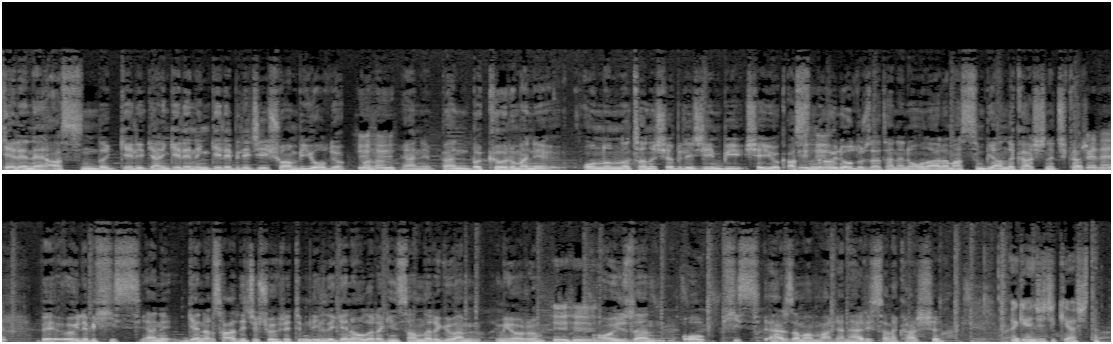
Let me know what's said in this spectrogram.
gelene aslında gele, yani gelenin gelebileceği şu an bir yol yok bana. Yani ben bakıyorum hani onunla tanışabileceğim bir şey yok. Aslında öyle olur zaten hani onu aramazsın bir anda karşına çıkar. Evet. Ve öyle bir his yani genel sadece şöhretim değil de genel olarak insanlara güvenmiyorum. O yüzden o his her zaman var yani her insana karşı. Ha, Gencecik yaşta.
